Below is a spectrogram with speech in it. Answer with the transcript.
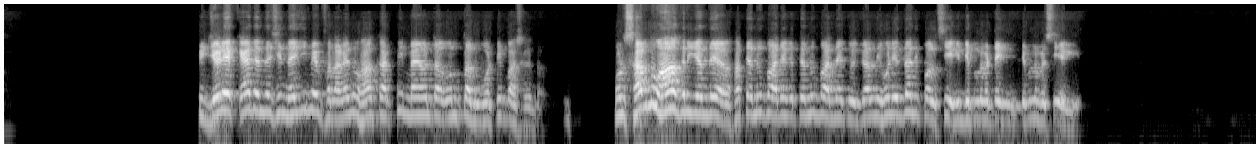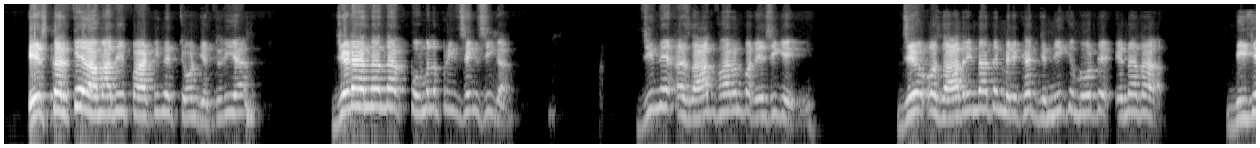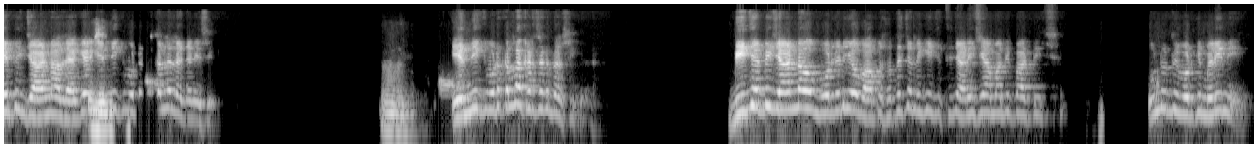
ਵੀ ਜਿਹੜੇ ਕਹਿ ਦਿੰਦੇ ਸੀ, ਨਹੀਂ ਜੀ, ਮੈਂ ਫਲਾਣੇ ਨੂੰ ਹਾਂ ਕਰਤੀ, ਮੈਂ ਉਹ ਤਾਂ ਉਹਨੂੰ ਤੁਹਾਨੂੰ ਵੋਟ ਨਹੀਂ ਪਾ ਸਕਦਾ। ਹੁਣ ਸਭ ਨੂੰ ਹਾਂ ਕਰੀ ਜਾਂਦੇ ਆ। ਹਾਂ, ਤੈਨੂੰ ਪਾ ਦੇਗੇ ਤੈਨੂੰ ਪਾ ਦੇ ਕੋਈ ਗੱਲ ਨਹੀਂ। ਹੁਣ ਇਦਾਂ ਦੀ ਪਾਲਿਸੀ ਹੈਗੀ ਡਿਪਲੋਮੈਟਿਕ ਡਿਪਲੋਮੇਸੀ ਹੈਗੀ। ਇਸ ਕਰਕੇ ਆਮ ਆਦਮੀ ਪਾਰਟੀ ਨੇ ਚੋਣ ਜਿੱਤ ਲਈ ਆ। ਜਿਹੜਾ ਇਹਨਾਂ ਦਾ ਕੋਮਲਪ੍ਰੀਤ ਸਿੰਘ ਸੀਗਾ, ਜਿਹਨੇ ਆਜ਼ਾਦ ਫਾਰਮ ਭਰੇ ਸੀਗੇ ਜੇ ਉਹ ਆਜ਼ਾਦ ਰਹਿੰਦਾ ਤੇ ਮੇਰੇ ਖਿਆਲ ਜਿੰਨੀ ਕਿ ਵੋਟ ਇਹਨਾਂ ਦਾ ਬੀਜੇਪੀ ਜਾਣ ਨਾਲ ਲੈ ਗਿਆ। ਇੰਨੀ ਕਿ ਵੋਟ ਇਕੱਲੇ ਲੈ ਜਾਣੀ ਸੀ। ਇੰਨੀ ਕਿ ਵੋਟ ਇਕੱਲਾ ਖੜ ਸਕਦਾ ਸੀ। ਬੀਜੇਪੀ ਜਾਣ ਨਾਲ ਉਹ ਵੋਟ ਜਿਹੜੀ ਉਹ ਵਾਪਸ ਉੱਥੇ ਚਲੀ ਗਈ ਜਿੱਥੇ ਜਾਣੀ ਸੀ ਆਮ ਆਦਮੀ ਪਾਰਟੀ 'ਚ। ਉਹਨੂੰ ਦੀ ਵੋਟ ਕੀ ਮਿਲੀ ਨਹੀਂ।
